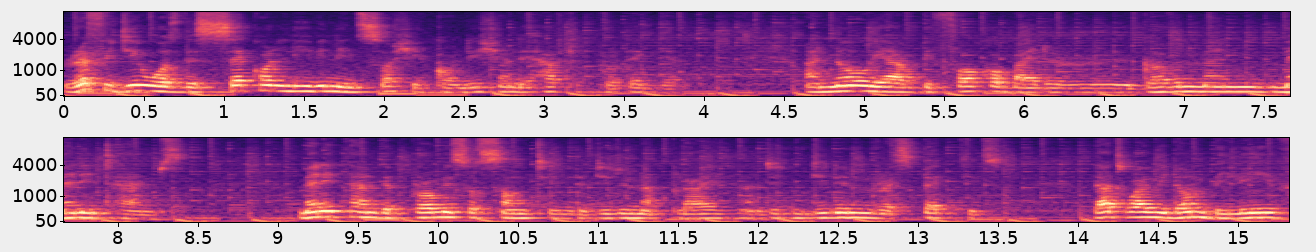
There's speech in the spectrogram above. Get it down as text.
refugee was the second living in such a condition they have to protect them. I know we have been focused by the government many times. Many times they promise us something they didn't apply and didn't respect it. That's why we don't believe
